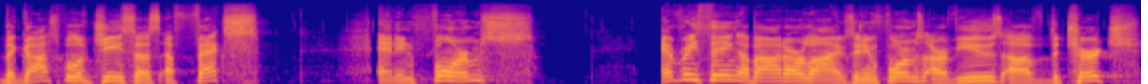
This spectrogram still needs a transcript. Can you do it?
The gospel of Jesus affects and informs everything about our lives. It informs our views of the church,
